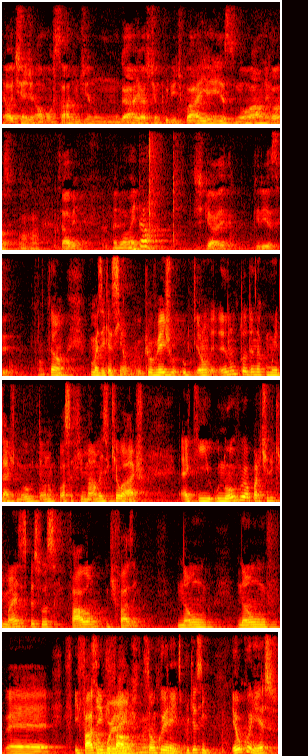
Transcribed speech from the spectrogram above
ela tinha almoçado um dia num lugar e eu acho que tinha um político lá e aí assinou lá o negócio, Aham. sabe? Mas minha mãe tá. Acho que, ó, queria ser. Então, mas é que assim, ó, o que eu vejo, o que- eu, não, eu não tô dentro da comunidade novo, então eu não posso afirmar, mas o que eu acho é que o novo é o partido que mais as pessoas falam e que fazem. Não. não é, e fazem São o que falam. né? São coerentes. Porque assim, eu conheço,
